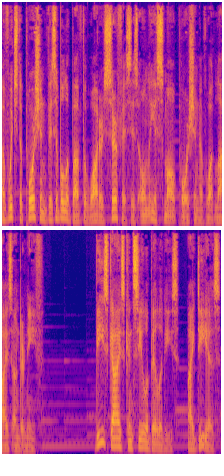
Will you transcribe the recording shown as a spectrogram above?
of which the portion visible above the water's surface is only a small portion of what lies underneath. These guys conceal abilities, ideas,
